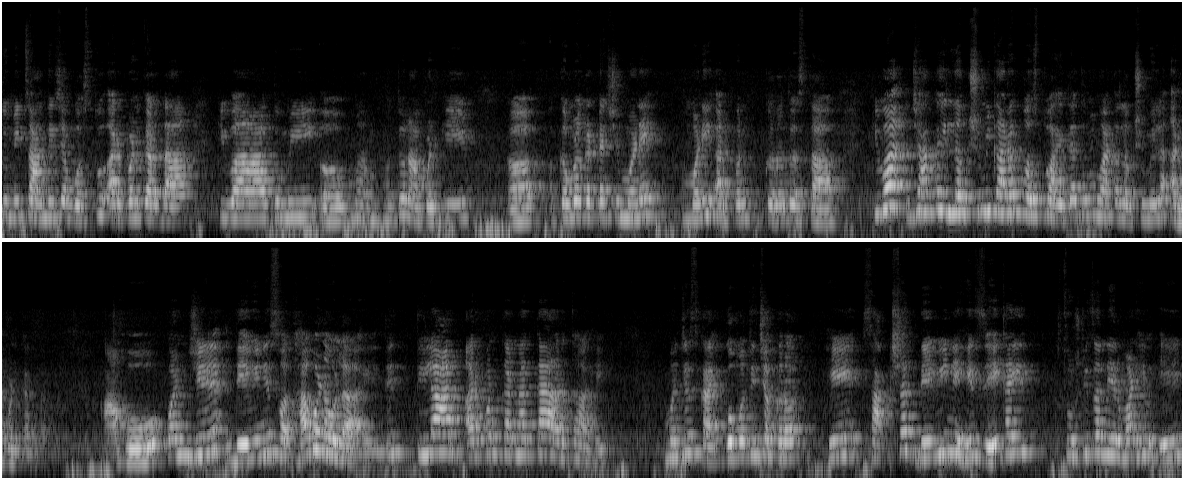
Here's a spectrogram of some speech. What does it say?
तुम्ही चांदीच्या वस्तू अर्पण करता किंवा तुम्ही म्हणतो ना आपण की कमळकट्ट्याची मणे मणी अर्पण करत असता किंवा ज्या काही लक्ष्मीकारक वस्तू आहेत त्या तुम्ही माता लक्ष्मीला अर्पण करता. अहो पण जे देवीने स्वतः बनवलं आहे ते तिला अर्पण करण्यात काय अर्थ आहे? म्हणजेच काय? गोमती चक्र हे साक्षात देवीने हे जे काही सृष्टीचा निर्माण हे हे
